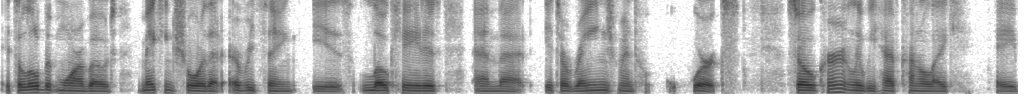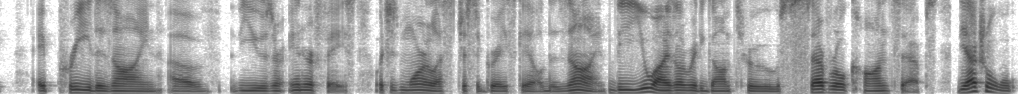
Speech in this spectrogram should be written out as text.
It's a little bit more about making sure that everything is located and that its arrangement works. So currently we have kind of like a a pre-design of the user interface, which is more or less just a grayscale design. The UI has already gone through several concepts. The actual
